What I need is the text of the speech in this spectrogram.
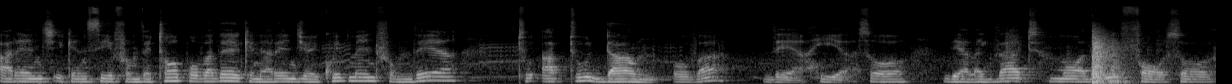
arrange you can see from the top over there you can arrange your equipment from there to up to down over there here. So they are like that more than four. So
